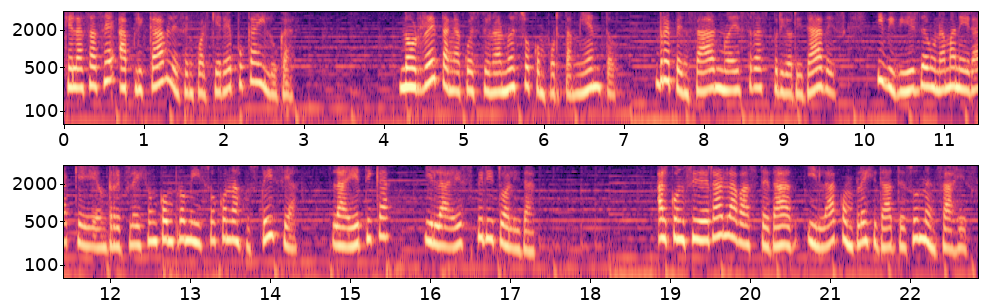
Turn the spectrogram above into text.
que las hace aplicables en cualquier época y lugar nos retan a cuestionar nuestro comportamiento, repensar nuestras prioridades y vivir de una manera que refleje un compromiso con la justicia, la ética y la espiritualidad. Al considerar la vastedad y la complejidad de sus mensajes,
